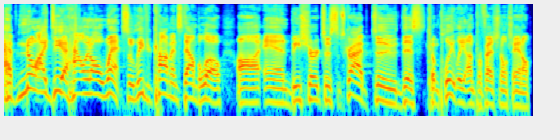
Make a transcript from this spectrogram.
have no idea how it all went. So leave your comments down below uh, and be sure to subscribe to this completely unprofessional channel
